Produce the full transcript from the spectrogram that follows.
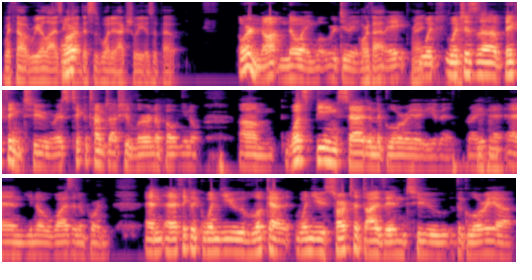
without realizing Or- that this is what it actually is about. Or not knowing what we're doing, Or that, right? right. Which which is a big thing too, right? So take the time to actually learn about you know um, what's being said in the Gloria, even right, Mhm. And you know why is it important? And and I think like when you look at when you start to dive into the Gloria.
